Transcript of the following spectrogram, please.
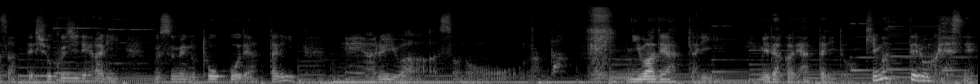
ずあって食事であり娘の登校であったり、え、あるいはそのなんだ庭であったりメダカであったりと決まってるわけですね。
